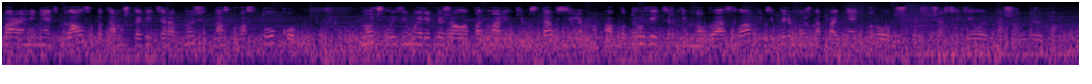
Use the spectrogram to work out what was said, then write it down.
Пора менять галс, потому что ветер относит нас к востоку. Ночь Лазимери бежала под маленьким стакселем, а к утру ветер немного ослаб, и теперь можно поднять грот, что сейчас и делает наш Андрюха.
